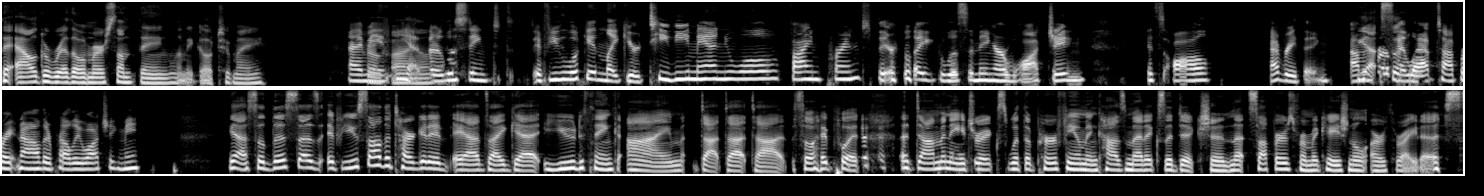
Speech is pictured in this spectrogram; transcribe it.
the algorithm or something. Let me go to my I mean, yeah, they're listening. To, if you look in like your TV manual fine print, they're like listening or watching. It's all everything. I'm Yeah, in front so- of my laptop right now. They're probably watching me. Yeah, so this says if you saw the targeted ads I get, you'd think I'm dot dot dot. So I put a dominatrix with a perfume and cosmetics addiction that suffers from occasional arthritis.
